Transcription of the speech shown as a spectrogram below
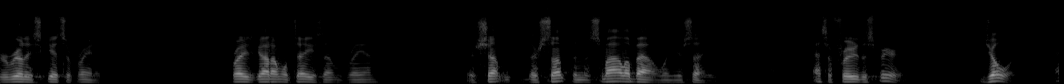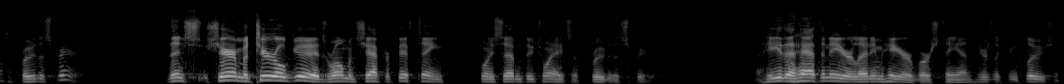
We're really schizophrenic. Praise God, I'm going to tell you something, friend. There's something, there's something to smile about when you're saved. That's a fruit of the Spirit. Joy. That's a fruit of the Spirit. Then share material goods, Romans chapter 15, 27 through 28. It's a fruit of the Spirit. Now, he that hath an ear, let him hear, verse 10. Here's the conclusion.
